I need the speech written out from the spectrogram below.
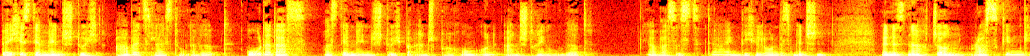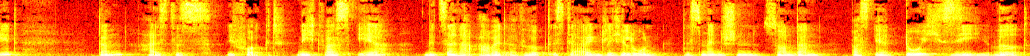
welches der Mensch durch Arbeitsleistung erwirbt oder das, was der Mensch durch Beanspruchung und Anstrengung wird? Ja, was ist der eigentliche Lohn des Menschen? Wenn es nach John Ruskin geht, dann heißt es wie folgt. Nicht was er mit seiner Arbeit erwirbt, ist der eigentliche Lohn, des Menschen, sondern was er durch sie wird.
